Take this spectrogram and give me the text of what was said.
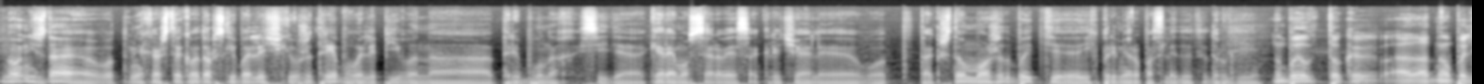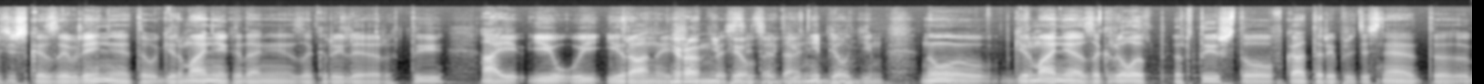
Ну, не знаю, вот мне кажется, эквадорские болельщики уже требовали пива на трибунах, сидя. Керемос сервеса кричали, вот. Так что, может быть, э, их примеру последуют и другие. Ну, было только одно политическое заявление, это у Германии, когда они закрыли рты. А, и, и у Ирана еще, Иран не пел, простите, да, да, гимн, не пел да. гимн. Ну, Германия закрыла рты, что в Катаре притесняют э,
